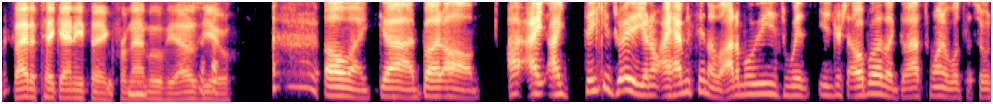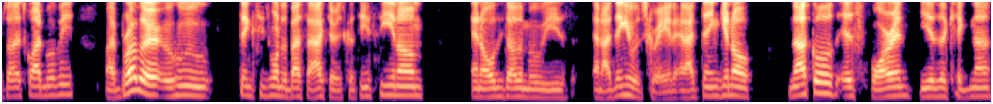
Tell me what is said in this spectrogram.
If I had to pick anything from that movie, that was you. oh my god! But um, I, I I think it's great. You know, I haven't seen a lot of movies with Idris Elba. Like the last one was the Suicide Squad movie. My brother, who thinks he's one of the best actors because he's seen him in all these other movies, and I think it was great. And I think you know, Knuckles is foreign. He is a Kigna.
